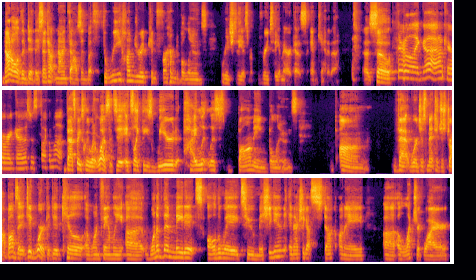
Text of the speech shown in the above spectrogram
not all of them did. They sent out 9,000, but 300 confirmed balloons reached the reached the Americas and Canada. Uh, so They were like, oh, I don't care where it goes, just fuck them up. that's basically what it was. It's it's like these weird pilotless bombing balloons, um, that were just meant to just drop bombs, and it did work. It did kill uh, one family. Uh, one of them made it all the way to Michigan and actually got stuck on a uh, electric wire.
